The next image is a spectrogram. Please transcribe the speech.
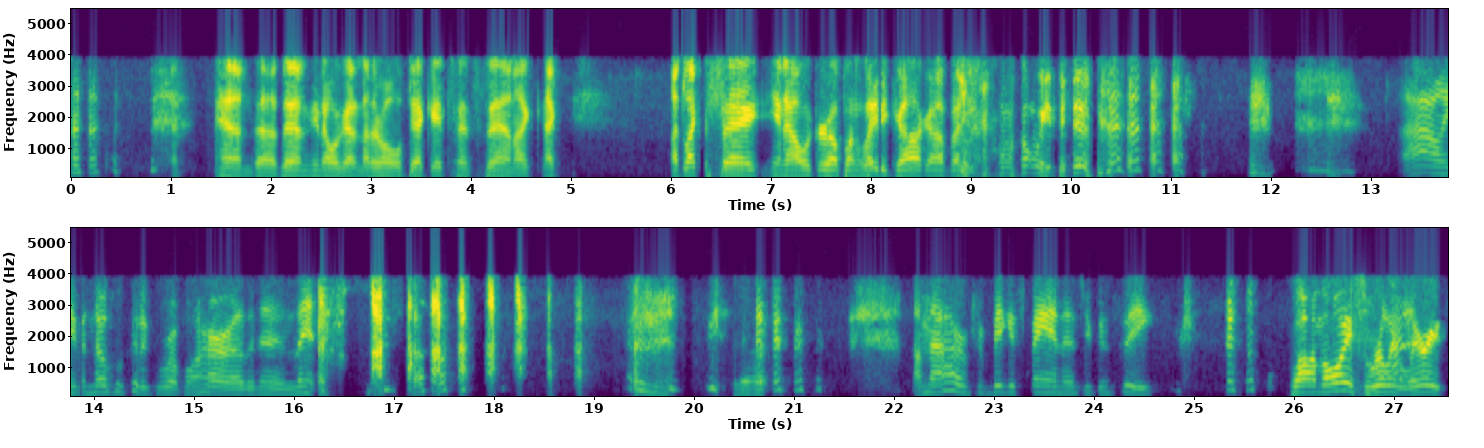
And uh, then you know we got another whole decade since then. I, I I'd like to say you know we grew up on Lady Gaga, but we did. I don't even know who could have grew up on her other than Lynch. Yeah. I'm not her biggest fan, as you can see. well, I'm always really leery.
